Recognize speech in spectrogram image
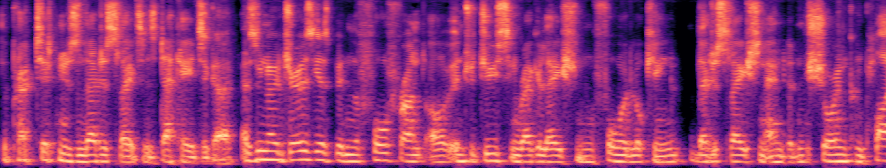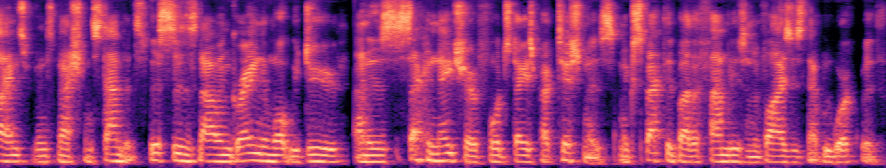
the practitioners and legislators decades ago. As we know, Jersey has been in the forefront of introducing regulation, forward looking legislation, and ensuring compliance with international standards. This is now ingrained in what we do and is second nature for today's practitioners and expected by the families and advisors that we work with.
